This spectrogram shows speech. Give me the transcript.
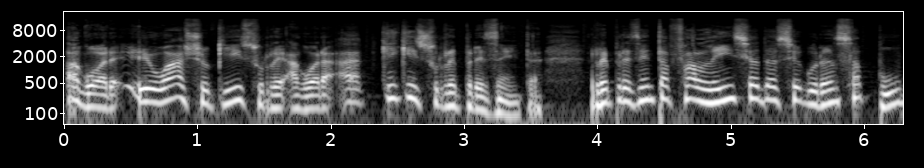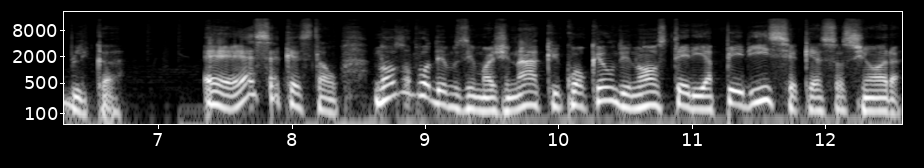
Agora, eu acho que isso. Agora, o que, que isso representa? Representa a falência da segurança pública. É essa a questão. Nós não podemos imaginar que qualquer um de nós teria a perícia que essa senhora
